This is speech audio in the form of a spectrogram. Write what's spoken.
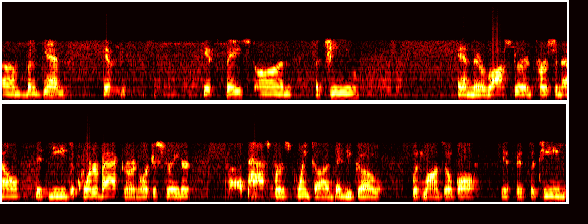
um, but again, if it's based on a team and their roster and personnel that needs a quarterback or an orchestrator, a pass first point guard, then you go with Lonzo Ball. If it's a team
